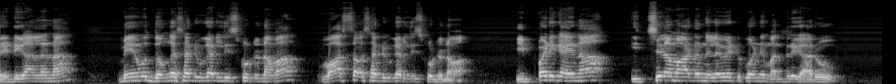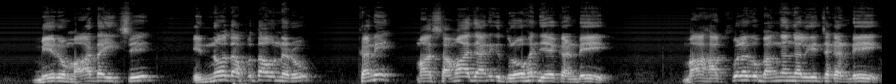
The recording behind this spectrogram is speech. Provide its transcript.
రెడ్డి గాన్లనా మేము దొంగ సర్టిఫికెట్లు తీసుకుంటున్నామా వాస్తవ సర్టిఫికెట్లు తీసుకుంటున్నామా? ఇప్పటికైనా ఇచ్చిన మాట నిలబెట్టుకోండి మంత్రి గారు. మీరు మాట ఇచ్చి ఎన్నో తప్పుతా ఉన్నారు కానీ మా సమాజానికి ద్రోహం చేయకండి. మా హక్కులకు భంగం కలిగించకండి.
